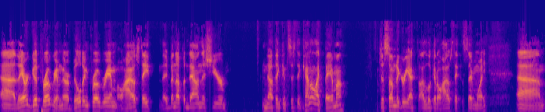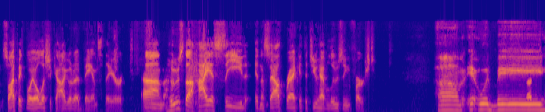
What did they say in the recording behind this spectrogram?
uh, they are a good program. They're a building program. Ohio State, they've been up and down this year, nothing consistent, kind of like Bama to some degree, I, I, look at Ohio State the same way. Um, so I picked Loyola Chicago to advance there. Um, who's the highest seed in the South bracket that you have losing first? Um, it would be,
